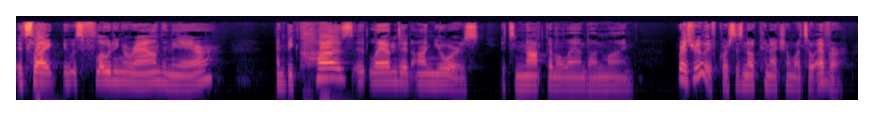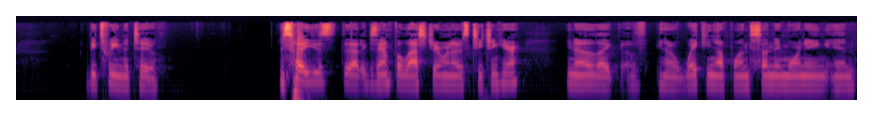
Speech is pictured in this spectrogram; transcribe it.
It's like it was floating around in the air, and because it landed on yours, it's not going to land on mine. Whereas, really, of course, there's no connection whatsoever between the two. And so I used that example last year when I was teaching here, you know, like of, you know, waking up one Sunday morning in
